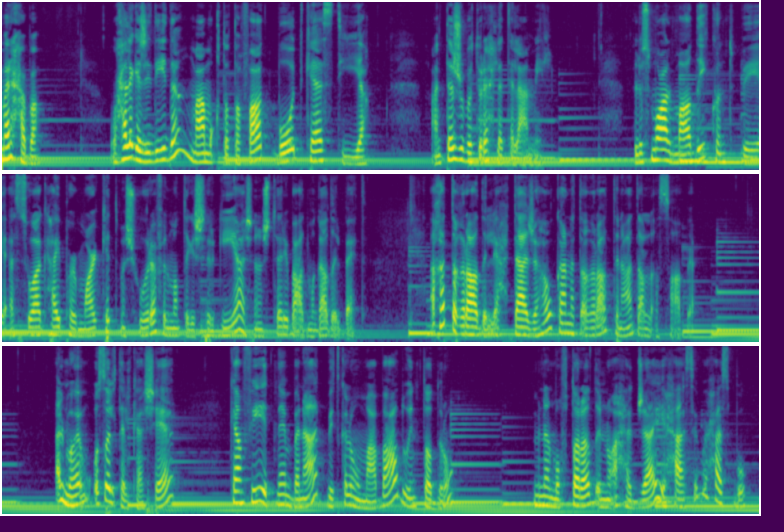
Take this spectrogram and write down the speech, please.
مرحبا. وحلقة جديدة مع مقتطفات بودكاستية عن تجربة رحلة العميل. الأسبوع الماضي كنت بأسواق هايبر ماركت مشهورة في المنطقة الشرقية عشان أشتري بعض مقاضي البيت. أخذت أغراض اللي أحتاجها وكانت أغراض تنعد على الأصابع. المهم وصلت الكاشير. كان في اتنين بنات بيتكلموا مع بعض وينتظروا. من المفترض إنه أحد جاي يحاسب ويحاسبه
